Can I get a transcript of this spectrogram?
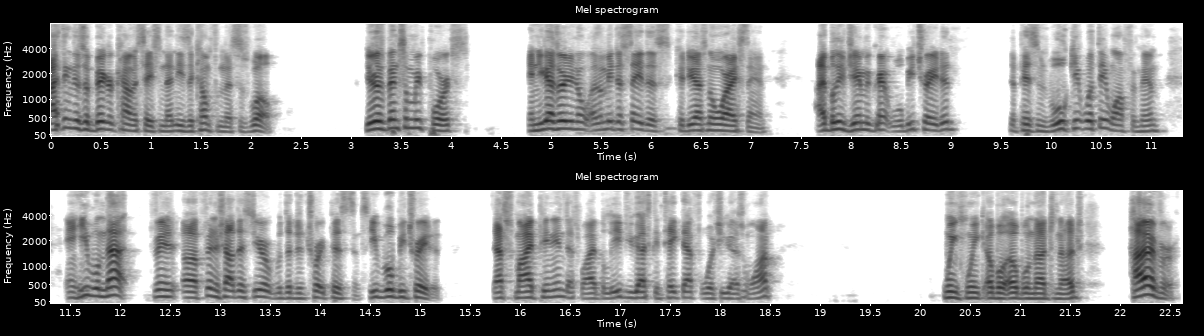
I think there's a bigger conversation that needs to come from this as well. There has been some reports, and you guys already know. Let me just say this because you guys know where I stand. I believe Jerami Grant will be traded. The Pistons will get what they want from him, and he will not uh, finish out this year with the Detroit Pistons. He will be traded. That's my opinion. That's why I believe you guys can take that for what you guys want. Wink, wink, elbow, elbow, nudge, nudge. However,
